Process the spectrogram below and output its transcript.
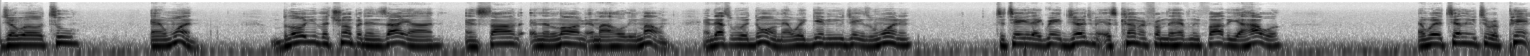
Joel 2 and 1. Blow you the trumpet in Zion and sound an alarm in my holy mountain. And that's what we're doing, man. We're giving you Jake's warning to tell you that great judgment is coming from the Heavenly Father, Yahweh. And we're telling you to repent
